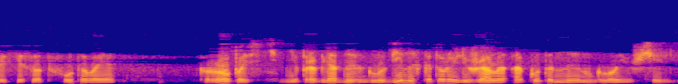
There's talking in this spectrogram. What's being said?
600-футовая пропасть в непроглядных глубинах, которой лежала окутанная мглой ущелье.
